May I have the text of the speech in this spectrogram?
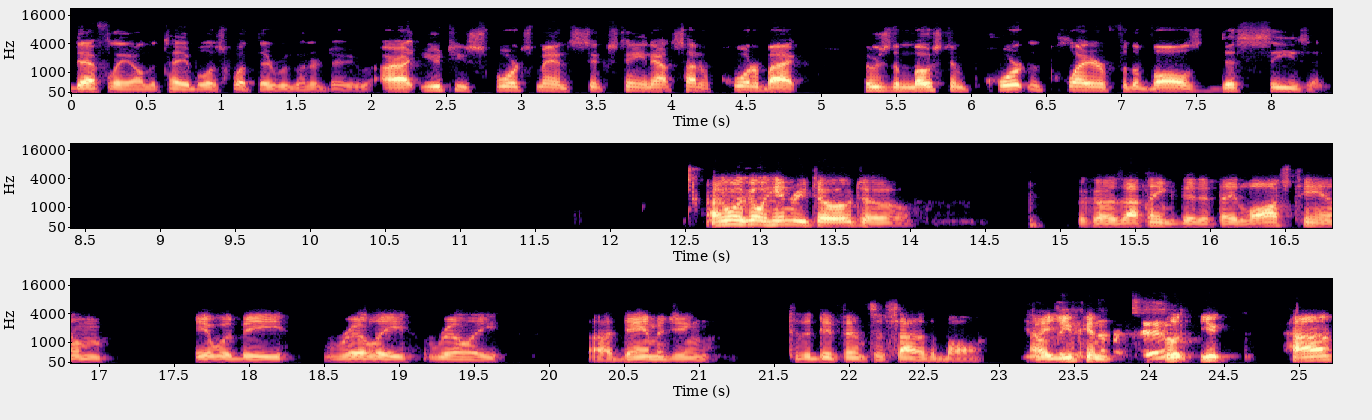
definitely on the table is what they were going to do. All right, UT Sportsman 16 outside of quarterback, who's the most important player for the Vols this season? I'm going to go Henry To'oTo'o because I think that if they lost him, it would be really, really uh, damaging to the defensive side of the ball. You, uh, you can you huh?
